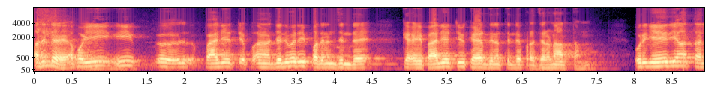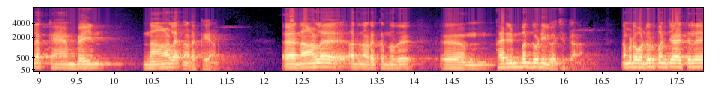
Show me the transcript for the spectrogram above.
അതിന്റെ അപ്പോൾ ഈ ഈ പാലിയേറ്റീവ് ജനുവരി പതിനഞ്ചിന്റെ പാലിയേറ്റീവ് കെയർ ദിനത്തിന്റെ പ്രചരണാർത്ഥം ഒരു ഏരിയ തല ക്യാമ്പയിൻ നാളെ നടക്കുകയാണ്. നാളെ അത് നടക്കുന്നത് കരിമ്പന്തൊടിയിൽ വെച്ചിട്ടാണ്. നമ്മുടെ വണ്ടൂർ പഞ്ചായത്തിലെ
